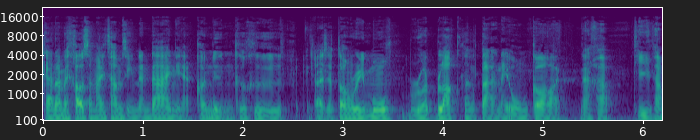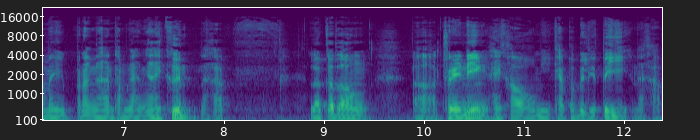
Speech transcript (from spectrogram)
การทำให้เขาสามารถทำสิ่งนั้นได้เนี่ยข้อหนึ่งก็คืออาจจะต้อง remove roadblock ต่างๆ ในองค์กรนะครับที่ทำให้พนักงานทำงานง่ายขึ้นนะครับแล้วก็ต้องเทรนนิ่งให้เขามี capability นะครับ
